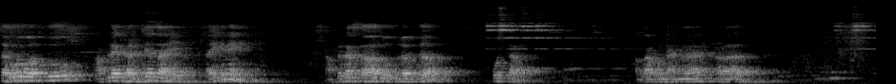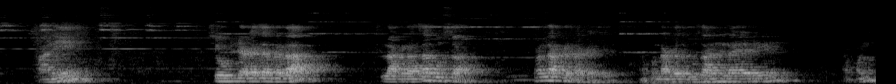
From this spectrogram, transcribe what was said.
सर्व वस्तू आपल्या घरच्याच आहेत. आहे की नाही? आपल्याला सहज उपलब्ध होतात. आता आपण टाकणार हळद. आणि शेवटी टाकायचं आपल्याला लाकडाचा भुसा. पण लाकडं टाकायचे. आपण लाकडाचा भुसा आणलेला आहे या ठिकाणी. आपण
